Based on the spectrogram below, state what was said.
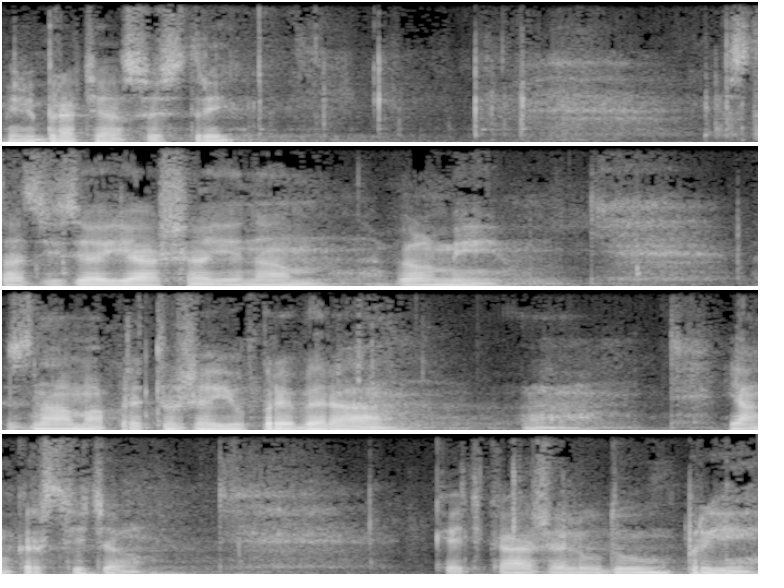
Milí bratia a sestry, stať Izaiáša je nám veľmi známa, pretože ju preberá Jan Krstiteľ. Keď káže ľudu pri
